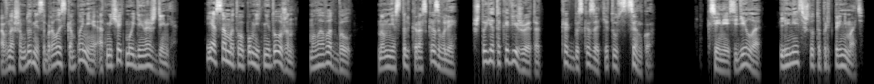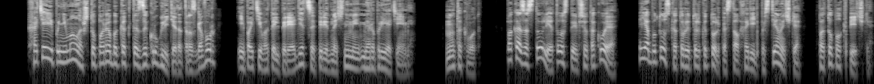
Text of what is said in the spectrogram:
В нашем доме собралась компания отмечать мой день рождения. Я сам этого помнить не должен, маловат был, но мне столько рассказывали, что я так и вижу это, как бы сказать, эту сценку. Ксения сидела, ленясь что-то предпринимать. Хотя и понимала, что пора бы как-то закруглить этот разговор и пойти в отель переодеться перед ночными мероприятиями. Ну так вот, пока застолье, тосты и все такое, я бутуз, который только-только стал ходить по стеночке, потопал к печке.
